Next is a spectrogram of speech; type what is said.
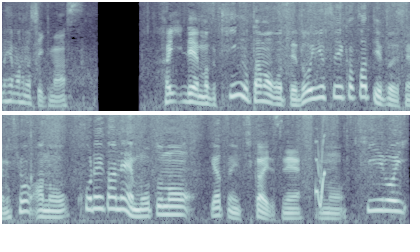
の辺も話していきます。はい。で、まず金の卵ってどういうスイカかっていうとですね、ひょあの、これがね、元のやつに近いですね。あの、黄色い、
